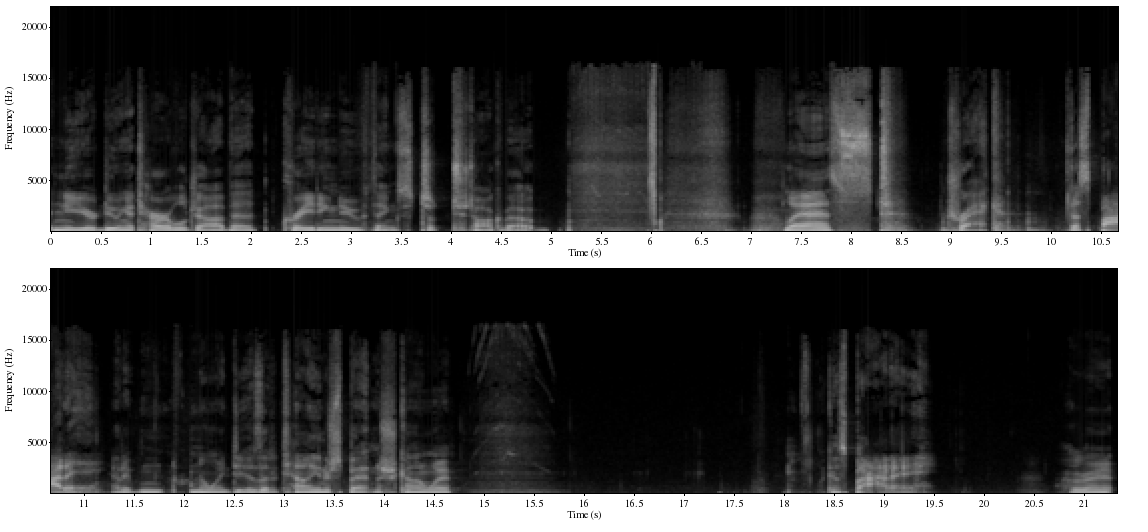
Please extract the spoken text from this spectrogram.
And you're doing a terrible job at creating new things to, to talk about. Last track, Gaspare. I have n- no idea. Is that Italian or Spanish, Conway? Gaspare. All right.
